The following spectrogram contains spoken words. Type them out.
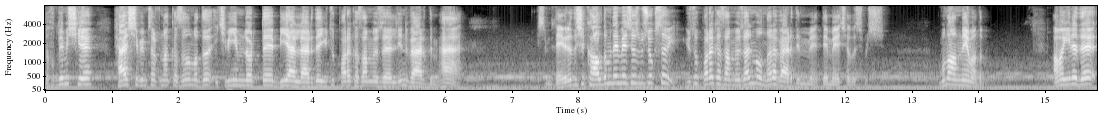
Dafuk demiş ki her şey benim tarafından kazanılmadı. 2024'te bir yerlerde YouTube para kazanma özelliğini verdim. He. Şimdi devre dışı kaldı mı demeye çalışmış yoksa YouTube para kazanma özelliğini onlara verdim mi demeye çalışmış. Bunu anlayamadım. Ama yine de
